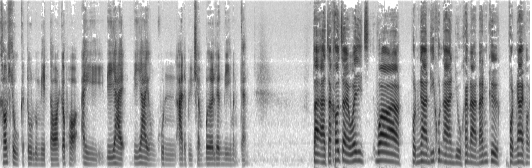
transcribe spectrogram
เข้าสู่การ์ตูนลูมิตอสก็เพราะไอ้นิยายนิยายของคุณ R.W. Chamber เรื่องนี้เหมือนกัน แต่อาจจะเข้าใจว่าว่า ผลงานที่คุณอ่านอยู่ขนาดนั้นคือผลงานของ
